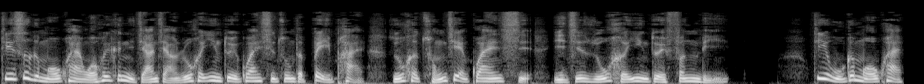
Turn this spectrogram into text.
第四个模块，我会跟你讲讲如何应对关系中的背叛，如何重建关系，以及如何应对分离。第五个模块，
